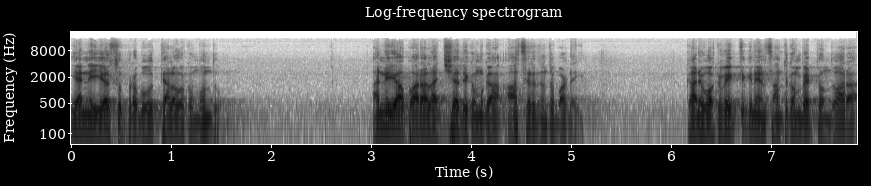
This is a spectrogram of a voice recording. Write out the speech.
ఇవన్నీ యేసు ప్రభు తెలవక ముందు. అన్ని వ్యాపారాలు అత్యధికంగా ఆశీర్వదించబడ్డాయి కానీ ఒక వ్యక్తికి నేను సంతకం పెట్టడం ద్వారా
